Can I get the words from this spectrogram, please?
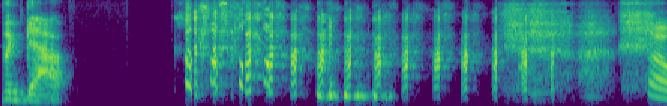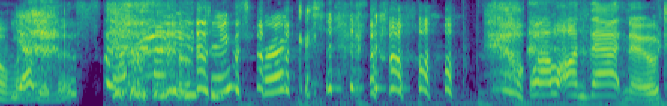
The Gap. oh my Yep. goodness. Thanks, Brooke. well, on that note,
